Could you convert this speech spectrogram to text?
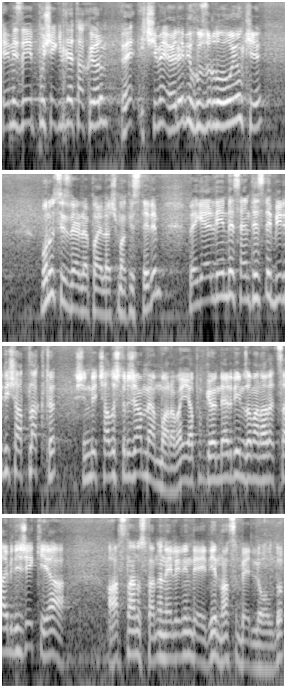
Temizleyip bu şekilde takıyorum ve içime öyle bir huzur doğuyor ki bunu sizlerle paylaşmak istedim. Ve geldiğinde sentezde bir diş atlaktı. Şimdi çalıştıracağım ben bu arabayı. Yapıp gönderdiğim zaman araç sahibi diyecek ki ya Arslan Usta'nın elinin değdiği nasıl belli oldu?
